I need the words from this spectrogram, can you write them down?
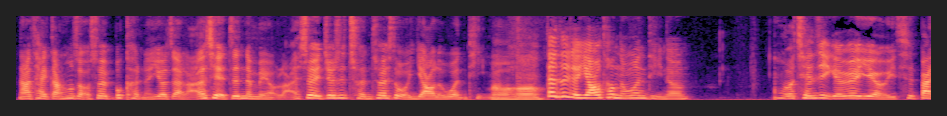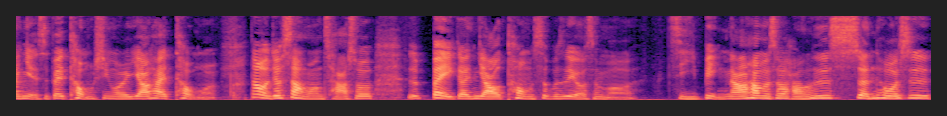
然后才刚走，所以不可能又再来，而且真的没有来，所以就是纯粹是我腰的问题嘛。但这个腰痛的问题呢，我前几个月也有一次半夜是被痛醒，我的腰太痛了，那我就上网查说，是背跟腰痛是不是有什么疾病？然后他们说好像是肾或是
